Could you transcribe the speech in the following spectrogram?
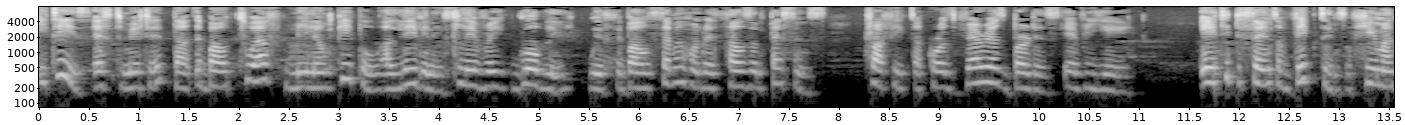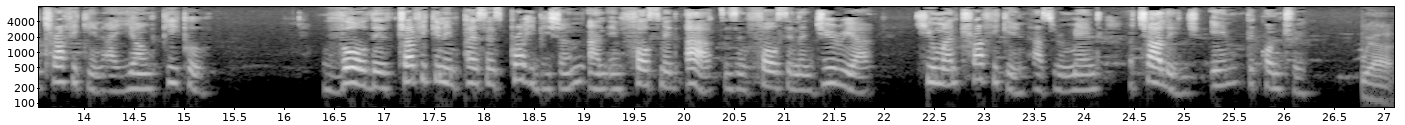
It is estimated that about 12 million people are living in slavery globally, with about 700,000 persons trafficked across various borders every year. 80% of victims of human trafficking are young people. Though the Trafficking in Persons Prohibition and Enforcement Act is enforced in Nigeria, human trafficking has remained a challenge in the country. We are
